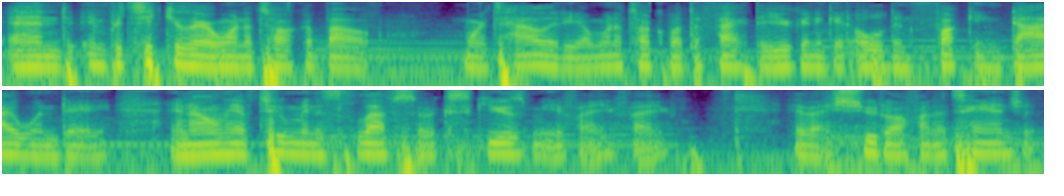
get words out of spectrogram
And in particular, I want to talk about mortality. I want to talk about the fact that you're going to get old and fucking die one day. And I only have two minutes left, so excuse me if I if I if I shoot off on a tangent.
